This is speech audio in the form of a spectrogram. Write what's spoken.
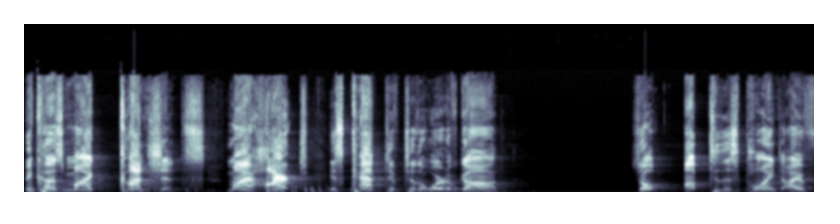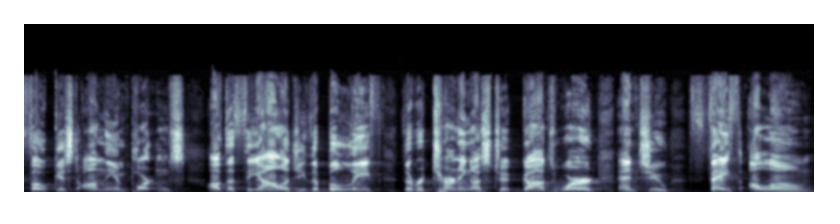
because my conscience my heart is captive to the Word of God. So, up to this point, I have focused on the importance of the theology, the belief, the returning us to God's Word and to faith alone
